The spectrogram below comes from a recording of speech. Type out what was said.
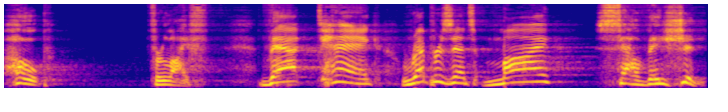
hope for life. That tank represents my salvation.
